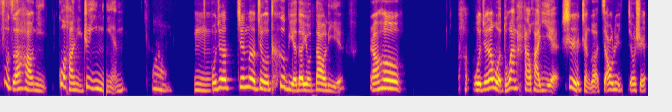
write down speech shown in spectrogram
负责好你过好你这一年。”嗯嗯，我觉得真的就特别的有道理。然后我觉得我读完他的话，也是整个焦虑就是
